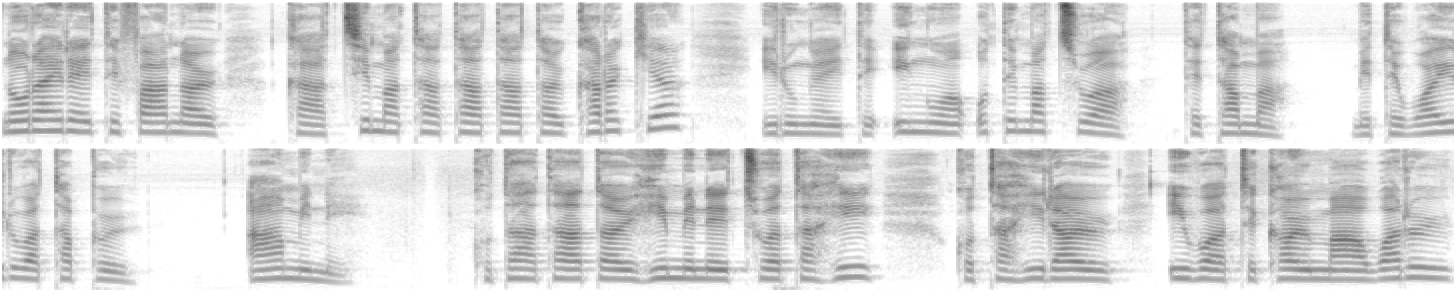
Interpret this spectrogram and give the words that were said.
Nō reire te whānau, ka timata tā tātou karakia, i runga i te ingoa o te matua, te tama, me te wairua tapu. Āmine. Ko tā tātou himene tuatahi, ko tahirau iwa te kaumā waru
